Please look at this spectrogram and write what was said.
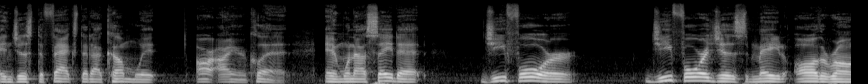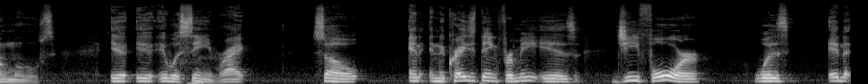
and just the facts that I come with are ironclad. And when I say that, G4 G4 just made all the wrong moves. It, it, it would seem, right? So, and, and the crazy thing for me is G4 was in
